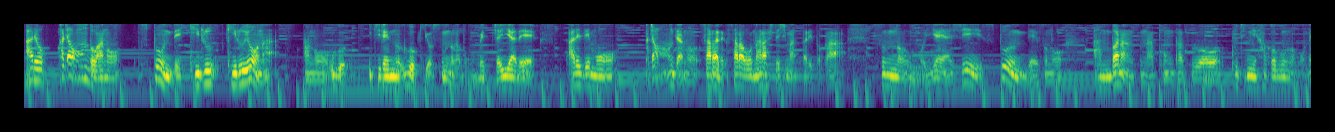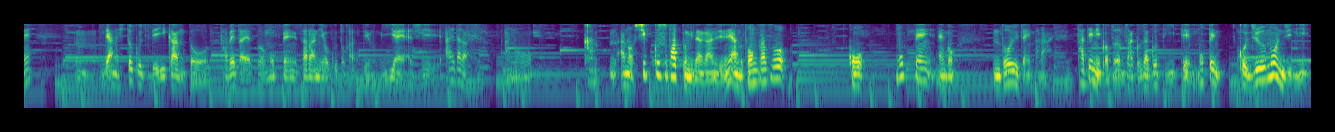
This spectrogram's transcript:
あれをカチョーンとあの、スプーンで切る、切るような、あの、動一連の動きをするのが僕めっちゃ嫌で、あれでもう、カチョーンってあの皿で皿を鳴らしてしまったりとかすんのも嫌やしスプーンでそのアンバランスなとんかつを口に運ぶのもね。うん、であの一口でいかんと食べたやつをもっぺん皿に置くとかっていうのも嫌やしあれだからあのかあのシックスパックみたいな感じでねあのとんかつをこうもっぺんあのどう言うたらいいかな。縦にこうザクザクっていってもっぺんこう十文字に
